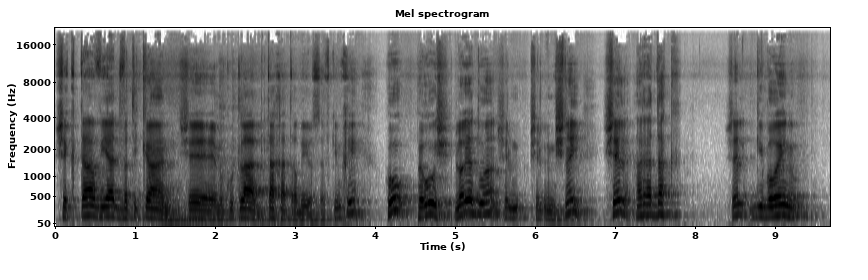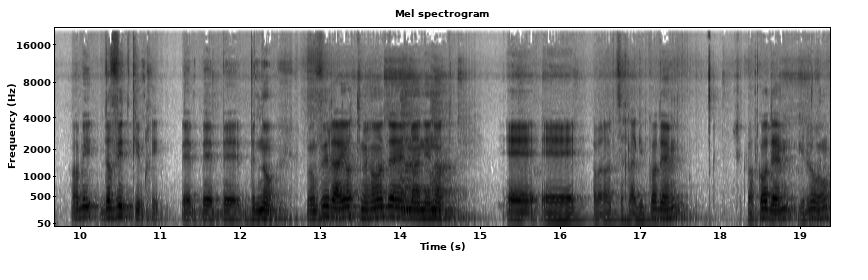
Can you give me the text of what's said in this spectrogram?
שכתב יד ותיקן שמקוטלג תחת רבי יוסף קמחי הוא פירוש לא ידוע של, של משני של הרד"ק, של גיבורנו, רבי דוד קמחי, בנו. הוא מביא ראיות מאוד אה, מעניינות. אה, אה, אבל רק צריך להגיד קודם, שכבר קודם גילו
